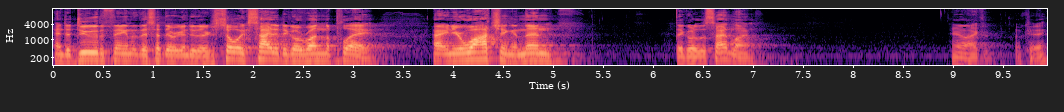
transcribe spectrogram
and to do the thing that they said they were going to do. They're so excited to go run the play. Right, and you're watching, and then they go to the sideline. And you're like, okay,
